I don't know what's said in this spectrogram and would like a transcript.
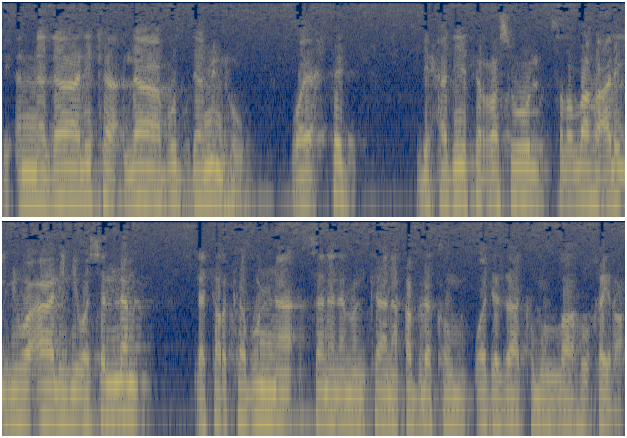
لأن ذلك لا بد منه ويحتج بحديث الرسول صلى الله عليه وآله وسلم لتركبن سنن من كان قبلكم وجزاكم الله خيرا.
